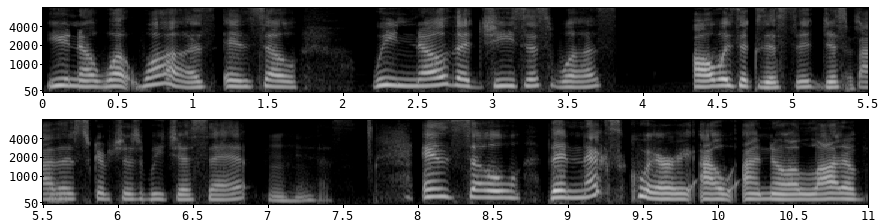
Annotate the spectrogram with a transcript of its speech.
you know, what was. And so we know that Jesus was always existed just That's by the scriptures we just said. Mhm. And so the next query I, I know a lot of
